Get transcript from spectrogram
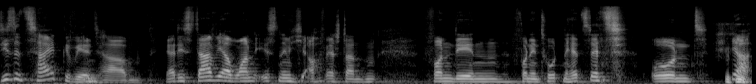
diese Zeit gewählt haben. Ja, die Star VR One ist nämlich auferstanden von den, von den toten Headsets und ja,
